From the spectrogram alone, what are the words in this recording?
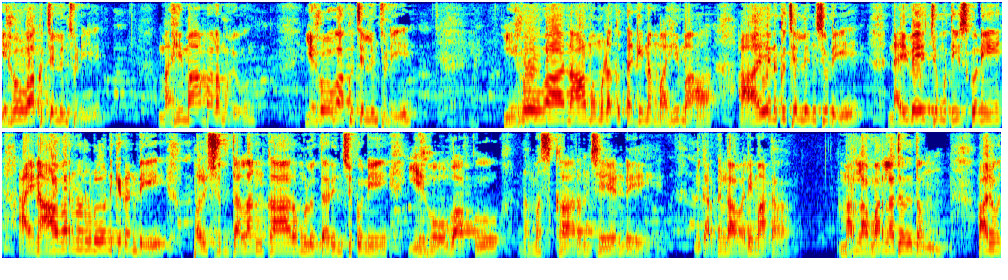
యహోవాకు చెల్లించుడి మహిమా బలములు యహోవాకు చెల్లించుడి. యహోవా నామమునకు తగిన మహిమ ఆయనకు చెల్లించుడి. నైవేద్యము తీసుకుని ఆయన ఆవరణలోనికి రండి పరిశుద్ధ అలంకారములు ధరించుకుని యహోవాకు నమస్కారం చేయండి. మీకు అర్థం కావాలి మాట? మరలా మరలా చదువుదాం. ఆరో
